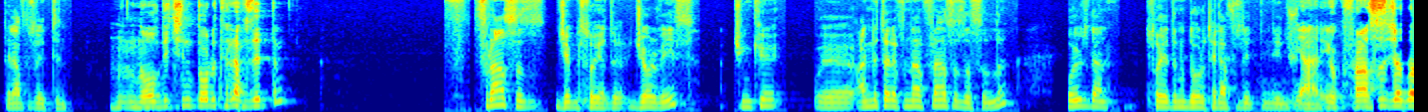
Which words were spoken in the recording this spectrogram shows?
telaffuz ettin. Ne olduğu için doğru telaffuz ettim? Fransızca bir soyadı Gervais. Çünkü e, anne tarafından Fransız asıllı. O yüzden soyadını doğru telaffuz ettin diye düşünüyorum. Yani yok Fransızca da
